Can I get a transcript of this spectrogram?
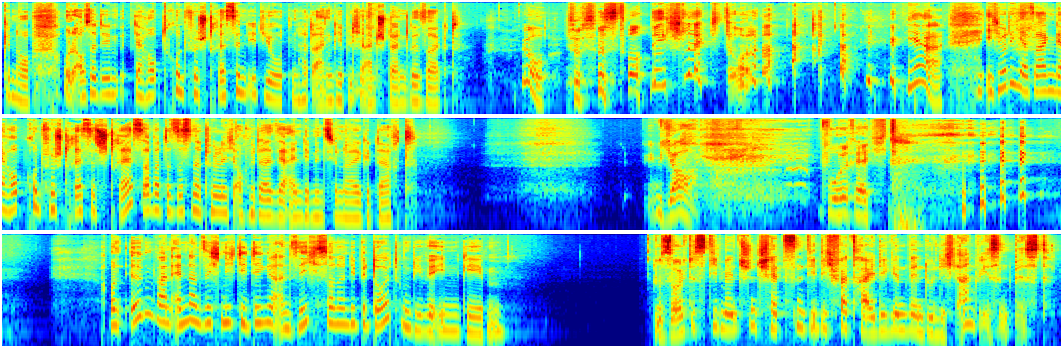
genau. Und außerdem, der Hauptgrund für Stress sind Idioten, hat angeblich Einstein gesagt. Ja, das ist doch nicht schlecht, oder? Ja, ich würde ja sagen, der Hauptgrund für Stress ist Stress, aber das ist natürlich auch wieder sehr eindimensional gedacht. Ja, wohl recht. Und irgendwann ändern sich nicht die Dinge an sich, sondern die Bedeutung, die wir ihnen geben. Du solltest die Menschen schätzen, die dich verteidigen, wenn du nicht anwesend bist.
